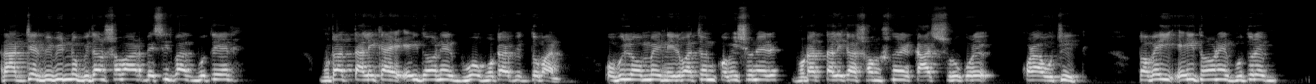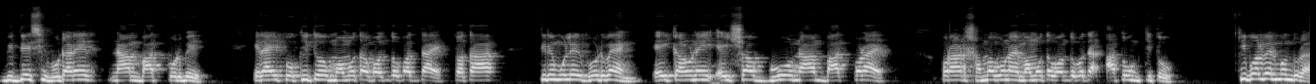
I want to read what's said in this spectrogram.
রাজ্যের বিভিন্ন বিধানসভার বেশিরভাগ বুথের ভোটার তালিকায় এই ধরনের ভুয়ো ভোটার বিদ্যমান। অবিলম্বে নির্বাচন কমিশনের ভোটার তালিকা সংশোধনের কাজ শুরু করে, করা উচিত। তবেই এই ধরনের ভুতুরে বিদেশি ভোটারের নাম বাদ পড়বে। এরাই প্রকৃত মমতা বন্দ্যোপাধ্যায় তথা তৃণমূলের ভোট ব্যাংক। এই কারণেই এইসব ভুয়ো নাম বাদ পড়ায়, পড়ার সম্ভাবনায় মমতা বন্দ্যোপাধ্যায় আতঙ্কিত। কি বলবেন বন্ধুরা?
